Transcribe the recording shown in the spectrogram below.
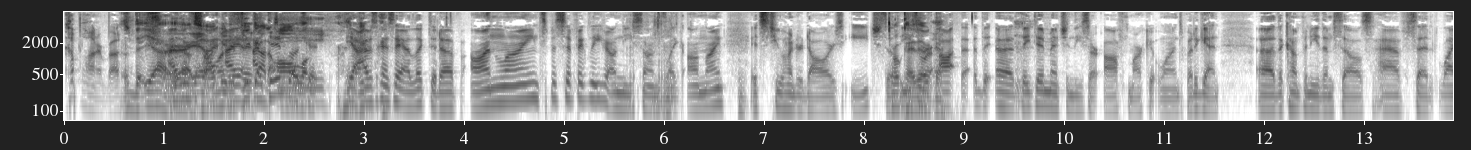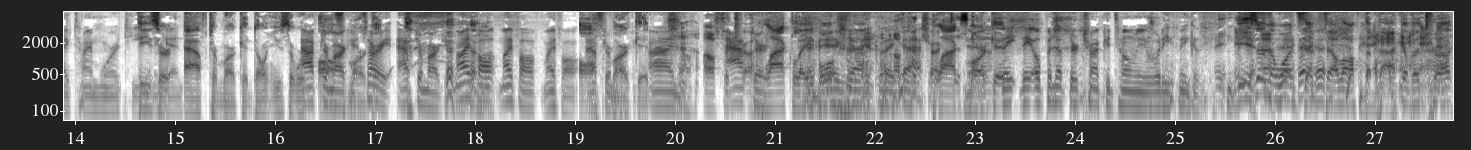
couple hundred bucks. The- yeah, sure. yeah, so I mean, if you got did all look of- at- yeah, I was gonna say I looked it up online specifically on Nissan's like online. It's two hundred dollars each. So Okay, these are off, uh, they did mention these are off market ones, but again, uh, the company themselves have said lifetime warranty. These are aftermarket. Don't use the word aftermarket. off-market. Sorry, aftermarket. My fault. My fault. My fault. Off aftermarket. market. I know. Off the truck. After- Black label. exactly. Off the yeah. truck Black market. They they opened up their trunk and told me, "What do you think of these?" These are the ones that fell off the back of a truck.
